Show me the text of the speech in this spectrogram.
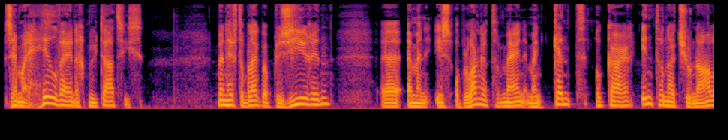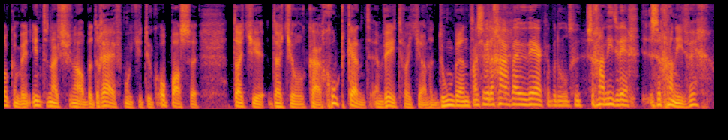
zijn maar heel weinig mutaties. Men heeft er blijkbaar plezier in. Uh, en men is op lange termijn, men kent elkaar internationaal ook. En bij een internationaal bedrijf moet je natuurlijk oppassen... dat je, dat je elkaar goed kent en weet wat je aan het doen bent. Maar ze willen graag bij u werken, bedoelt u? Ze gaan niet weg? Ze gaan niet weg.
